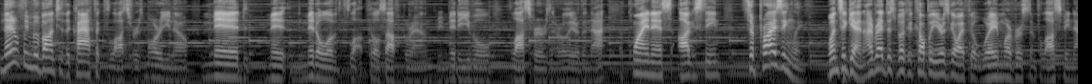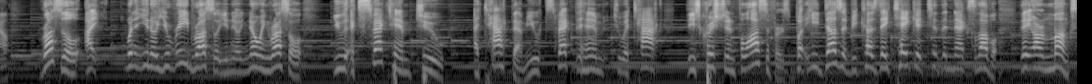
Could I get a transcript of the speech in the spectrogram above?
then if we move on to the Catholic philosophers, more you know mid mid middle of the philosophical round, medieval philosophers earlier than that, Aquinas, Augustine. Surprisingly, once again, I read this book a couple years ago. I feel way more versed in philosophy now. Russell, I when you know you read Russell, you know knowing Russell, you expect him to attack them. You expect him to attack these Christian philosophers, but he does it because they take it to the next level. They are monks.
